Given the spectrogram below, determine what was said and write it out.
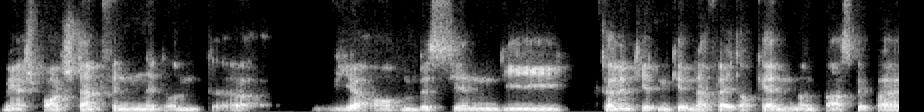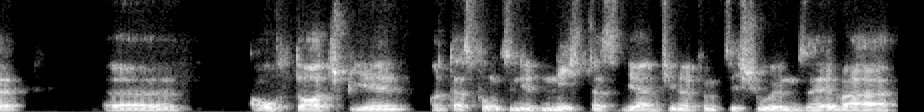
mehr Sport stattfindet und äh, wir auch ein bisschen die talentierten Kinder vielleicht auch kennen und Basketball äh, auch dort spielen. Und das funktioniert nicht, dass wir an 450 Schulen selber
